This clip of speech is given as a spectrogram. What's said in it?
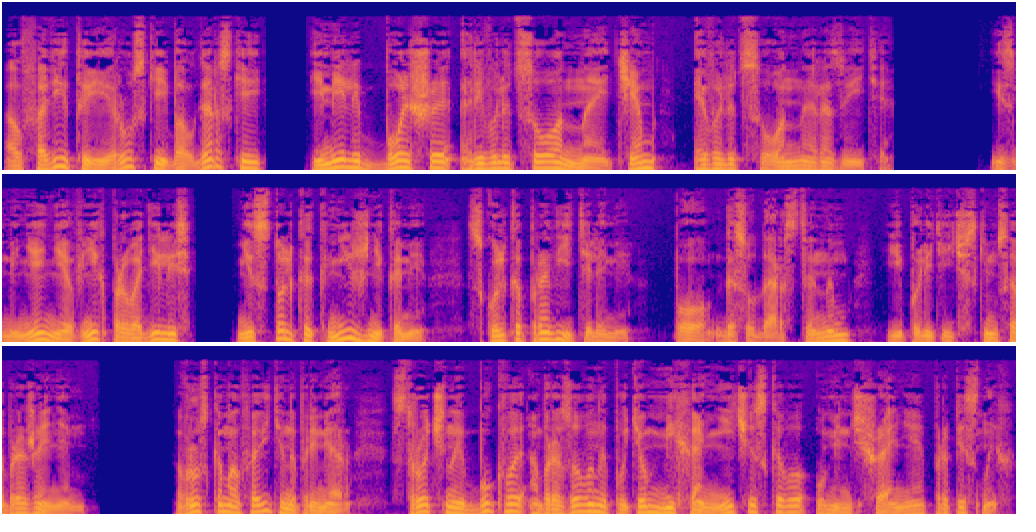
Алфавиты и русский, и болгарский имели больше революционное, чем эволюционное развитие изменения в них проводились не столько книжниками, сколько правителями по государственным и политическим соображениям. В русском алфавите, например, строчные буквы образованы путем механического уменьшения прописных.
